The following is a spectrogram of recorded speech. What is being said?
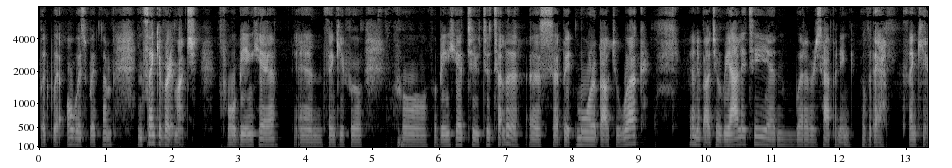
but we're always with them. And thank you very much for being here, and thank you for for for being here to to tell us a bit more about your work and about your reality and whatever is happening over there. Thank you.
